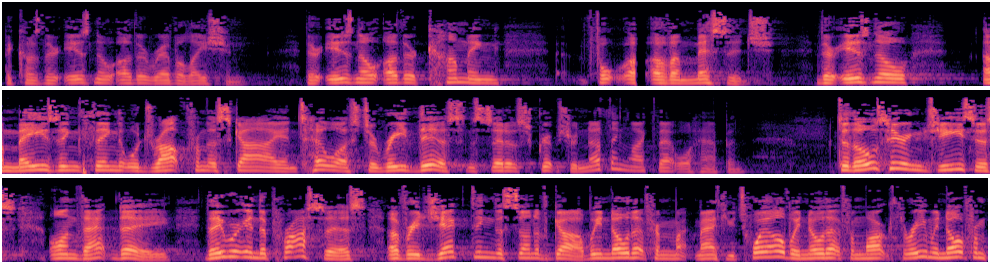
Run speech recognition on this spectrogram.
because there is no other revelation. There is no other coming for, of a message. There is no amazing thing that will drop from the sky and tell us to read this instead of scripture. Nothing like that will happen. To those hearing Jesus on that day, they were in the process of rejecting the Son of God. We know that from Matthew 12, we know that from Mark 3, we know it from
